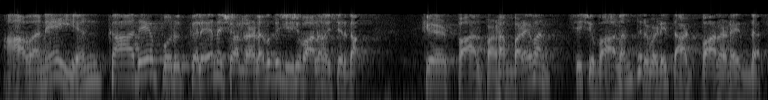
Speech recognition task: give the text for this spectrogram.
அவனே எங்காதே பொருட்களேன்னு சொல்ற அளவுக்கு சிசுபாலம் வச்சிருக்கான். கீழ்ப்பால் படம்படைவன் சிசுபாலன் திருவடி தாட்பால் அடைந்த.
